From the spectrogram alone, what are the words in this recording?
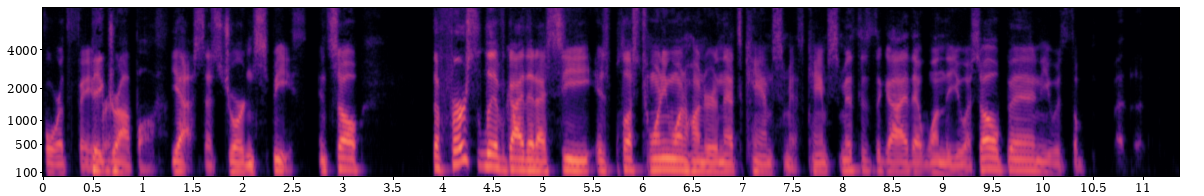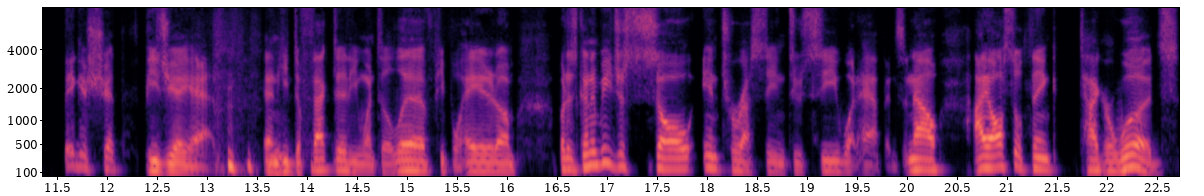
fourth favorite. Big drop off. Yes, that's Jordan Spieth. And so the first LIV guy that I see is plus 2100, and that's Cam Smith. Cam Smith is the guy that won the US Open. He was the uh, biggest shit PGA had. and he defected. He went to LIV. People hated him. But it's going to be just so interesting to see what happens. Now, I also think Tiger Woods,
